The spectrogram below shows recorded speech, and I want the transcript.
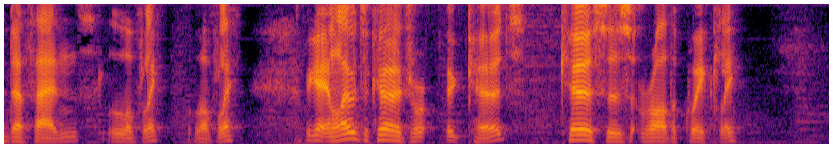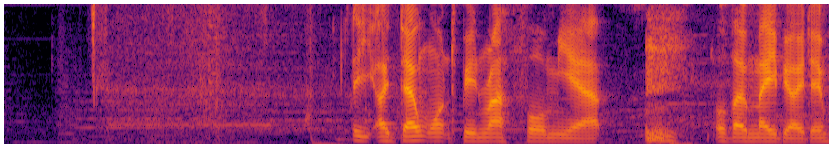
defense. Lovely. Lovely. We're getting loads of curds, curds? Curses rather quickly. I don't want to be in Wrath form yet. Although maybe I do.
